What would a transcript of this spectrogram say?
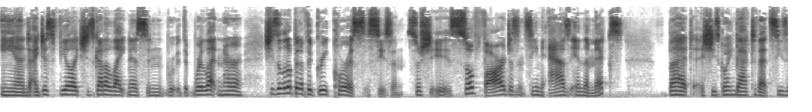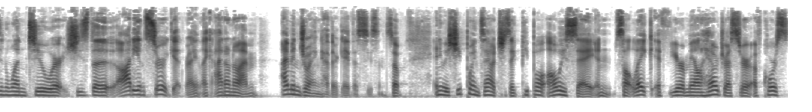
And I just feel like she's got a lightness and we're, letting her, she's a little bit of the Greek chorus this season. So she so far doesn't seem as in the mix, but she's going back to that season one, two, where she's the audience surrogate, right? Like, I don't know. I'm, I'm enjoying Heather Gay this season. So anyway, she points out, she's like, people always say in Salt Lake, if you're a male hairdresser, of course,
